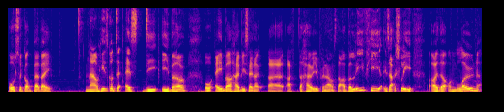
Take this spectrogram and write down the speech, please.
also got Bebe now he's gone to SD Eber or Eber, however you say that, uh, how you pronounce that. I believe he is actually either on loan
